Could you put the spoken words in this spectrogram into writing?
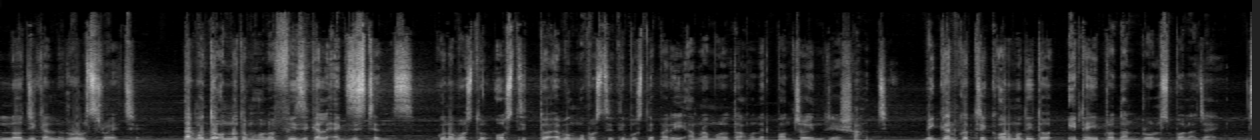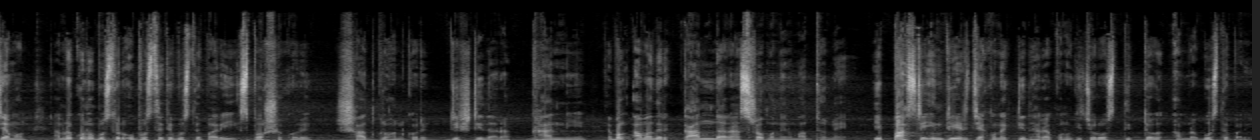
লজিক্যাল রুলস রয়েছে। তার মধ্যে অন্যতম হলো ফিজিক্যাল এক্সিস্টেন্স কোনো বস্তুর অস্তিত্ব এবং উপস্থিতি বুঝতে পারি, আমরা মূলত আমাদের পঞ্চ ইন্দ্রিয়ের সাহায্যে। বিজ্ঞান কর্তৃক অনুমোদিত এটাই প্রধান রুলস বলা যায়। যেমন, আমরা কোনো বস্তুর উপস্থিতি বুঝতে পারি, স্পর্শ করে, স্বাদ গ্রহণ করে, দৃষ্টি দ্বারা, ঘ্রাণ নিয়ে এবং আমাদের কান দ্বারা শ্রবণের মাধ্যমে। এই পাঁচটি ইন্দ্রিয়ের যে কোনো একটি ধারা কোনো কিছুর অস্তিত্ব আমরা বুঝতে পারি।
